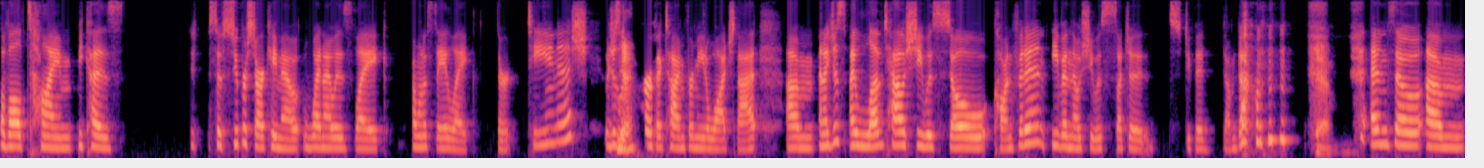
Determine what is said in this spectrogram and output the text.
of all time because so Superstar came out when I was like, I want to say like 13 ish, which is like Okay. perfect time for me to watch that. Um, and I just I loved how she was so confident, even though she was such a stupid dumb dumb. yeah, and so um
